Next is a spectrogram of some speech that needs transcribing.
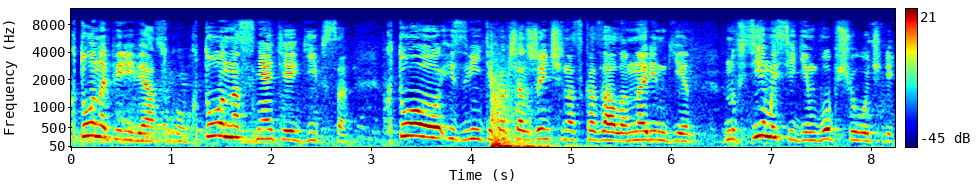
Кто на перевязку, кто на снятие гипса, кто, извините, как сейчас женщина сказала, на рентген. Но все мы сидим в общую очередь.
